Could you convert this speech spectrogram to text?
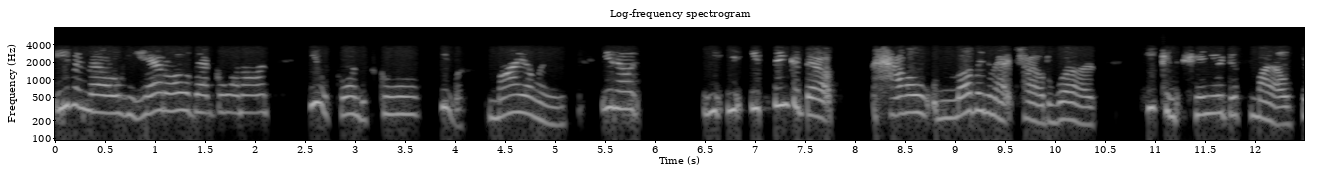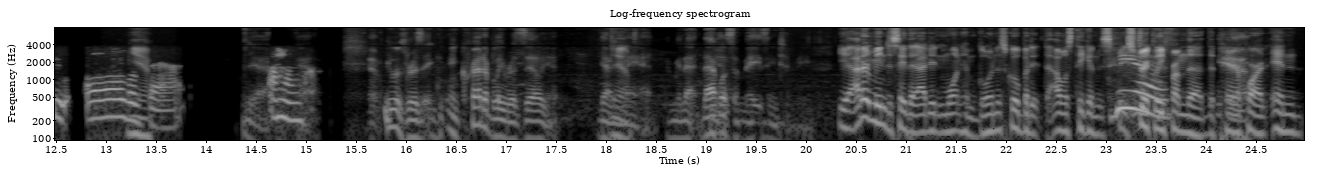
even though he had all of that going on, he was going to school, he was smiling. You know, you, you think about how loving that child was. He continued to smile through all of Yeah. that. Yeah. Um, yeah. He was res- incredibly resilient young Yeah. man. I mean, that, that Yeah. was amazing to me. Yeah, I didn't mean to say that I didn't want him going to school, but it, I was thinking sp- strictly Yeah. from the the parent Yeah. part. And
